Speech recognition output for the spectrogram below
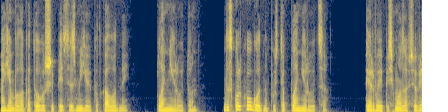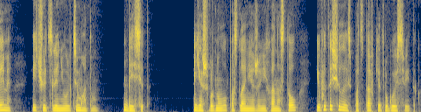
а я была готова шипеть змеёй подколодной. Планирует он. Да сколько угодно пусть обпланируется. Первое письмо за все время и чуть ли не ультиматум. Бесит. Я швырнула послание жениха на стол и вытащила из подставки другой свиток.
